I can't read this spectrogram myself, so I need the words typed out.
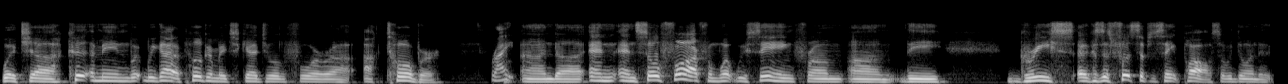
Which uh, could I mean we got a pilgrimage scheduled for uh, October, right? And uh, and and so far from what we're seeing from um, the Greece because uh, it's footsteps of St. Paul, so we're doing the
